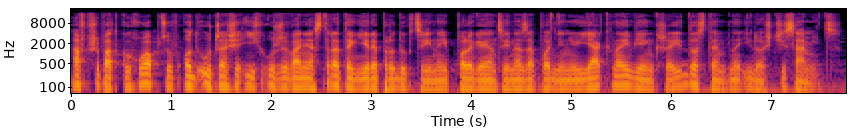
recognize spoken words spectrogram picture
a w przypadku chłopców oducza się ich używania strategii reprodukcyjnej polegającej na zapładnieniu jak największej dostępnej ilości samic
